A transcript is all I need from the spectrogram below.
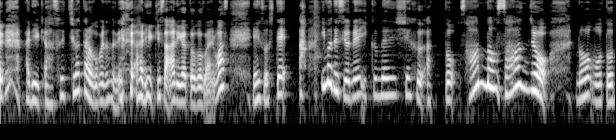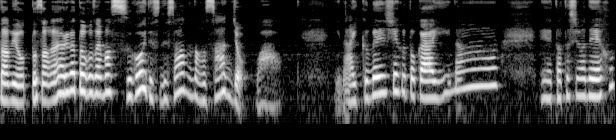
有雪、あ、それ違ったらごめんなさいね。有雪さん、ありがとうございます。えーそして、あ、今ですよね、イクメンシェフ、あと、三男三女の元ダメ夫さん、ありがとうございます。すごいですね、三男三女。わお。いいな、イクメンシェフとか、いいなえっ、と、私はね、本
